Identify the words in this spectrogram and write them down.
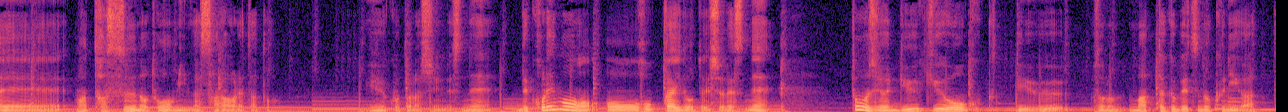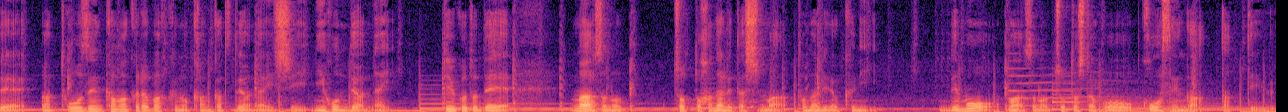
えーまあ、多数の島民がさらわれたと。いうことらしいんですね。でこれも北海道と一緒ですね。当時は琉球王国っていうその全く別の国があって、まあ、当然鎌倉幕府の管轄ではないし日本ではないっていうことでまあそのちょっと離れた島隣の国でも、まあ、そのちょっとしたこう交戦があったっていう、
